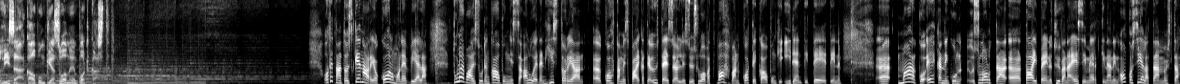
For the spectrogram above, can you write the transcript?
Lisää kaupunkia Suomeen podcast. Otetaan tuo skenaario kolmonen vielä. Tulevaisuuden kaupungissa alueiden historian, kohtamispaikat ja yhteisöllisyys luovat vahvan kotikaupunki-identiteetin. Marko, ehkä niin kun, sulla on ollut tämä Taipei nyt hyvänä esimerkkinä, niin onko siellä tämmöistä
